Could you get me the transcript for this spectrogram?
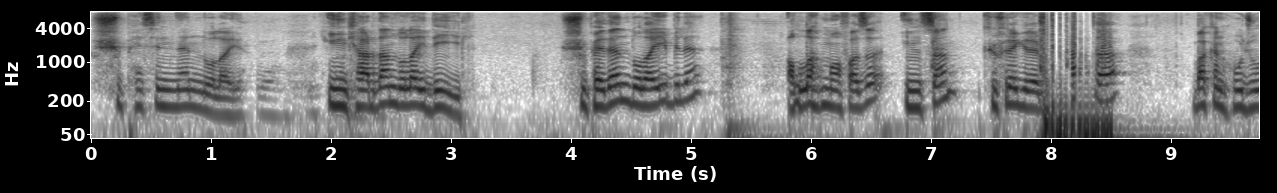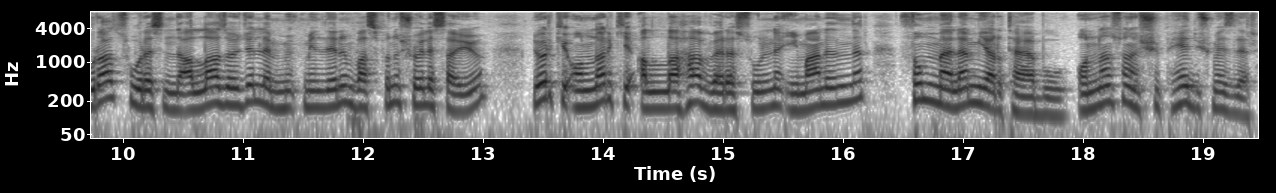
Şüphesinden dolayı. İnkardan dolayı değil. Şüpheden dolayı bile Allah muhafaza insan küfre girebilir. Hatta bakın Hucurat suresinde Allah Azze ve Celle müminlerin vasfını şöyle sayıyor. Diyor ki onlar ki Allah'a ve Resulüne iman edenler ثُمَّ لَمْ يَرْتَابُوا Ondan sonra şüpheye düşmezler.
